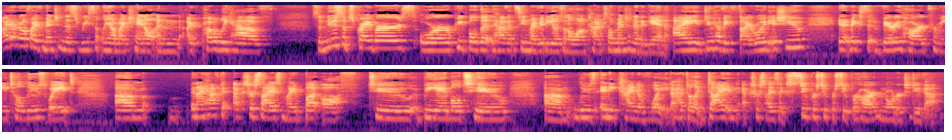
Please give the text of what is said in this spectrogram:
I don't know if I've mentioned this recently on my channel and I probably have some new subscribers or people that haven't seen my videos in a long time, so I'll mention it again. I do have a thyroid issue and it makes it very hard for me to lose weight. Um, and I have to exercise my butt off to be able to um, lose any kind of weight. I have to like diet and exercise like super, super, super hard in order to do that.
